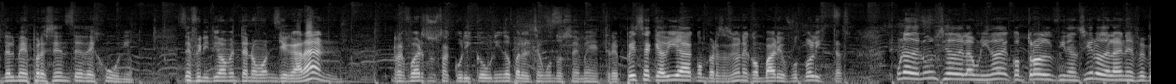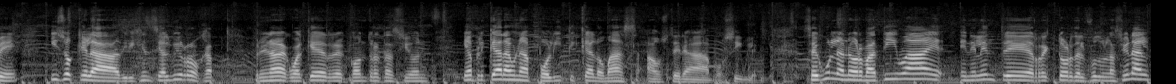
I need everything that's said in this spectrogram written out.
del mes presente de junio. Definitivamente no llegarán refuerzos a Curicó Unido para el segundo semestre, pese a que había conversaciones con varios futbolistas. Una denuncia de la unidad de control financiero de la NFP hizo que la dirigencia albirroja frenara cualquier contratación y aplicara una política lo más austera posible. Según la normativa, en el ente rector del fútbol nacional,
